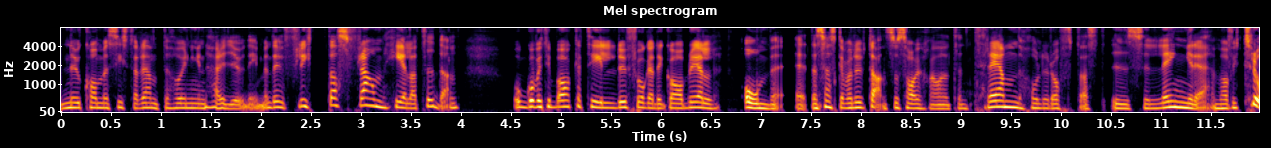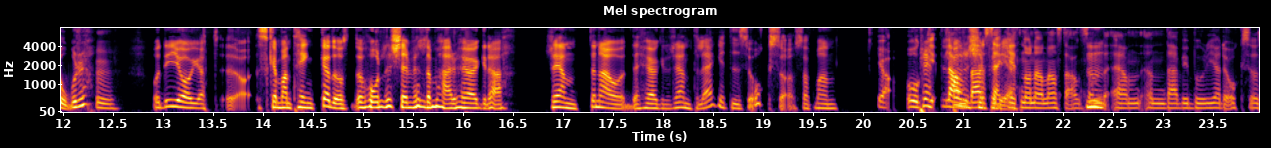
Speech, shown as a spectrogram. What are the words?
nu kommer sista räntehöjningen här i juni, men det flyttas fram hela tiden. Och Går vi tillbaka till, du frågade Gabriel om eh, den svenska valutan, så sa han att en trend håller oftast i sig längre än vad vi tror. Mm. Och Det gör ju att, ska man tänka då, då håller sig väl de här högre räntorna och det högre ränteläget i sig också. Så att man Ja, och landar säkert det. någon annanstans mm. än, än, än, där vi började också,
